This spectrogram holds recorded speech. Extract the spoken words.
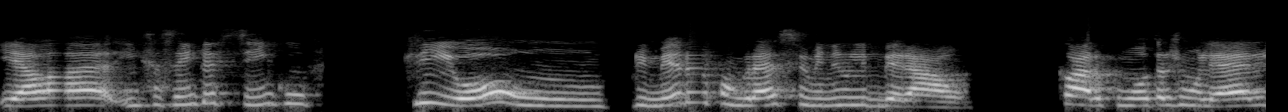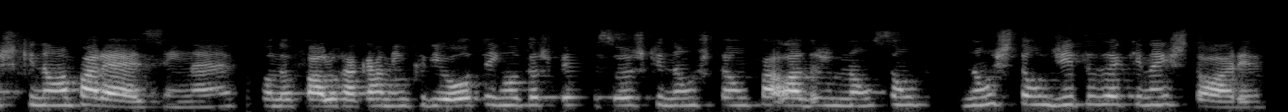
e ela em 65 criou um primeiro congresso feminino liberal, claro, com outras mulheres que não aparecem, né? Quando eu falo que a Carmen criou, tem outras pessoas que não estão faladas, não são, não estão ditas aqui na história,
